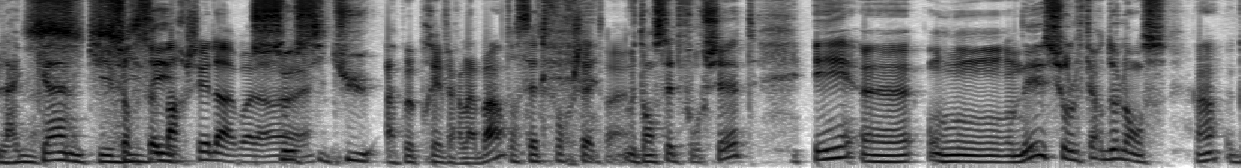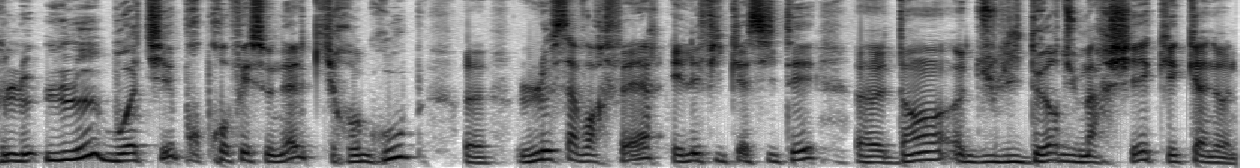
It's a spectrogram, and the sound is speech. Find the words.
la gamme qui est sur ce visée marché là, voilà, se ouais. situe à peu près vers là-bas dans cette fourchette. ouais. dans cette fourchette et euh, on est sur le fer de lance, hein, le, le boîtier pour professionnels qui regroupe euh, le savoir-faire et l'efficacité euh, du leader du marché qui est Canon.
